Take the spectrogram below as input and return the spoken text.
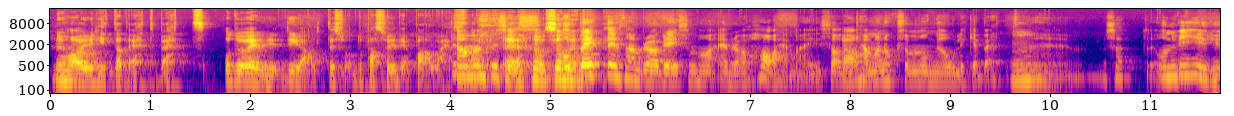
nu har jag ju hittat ett bett och då är det, ju- det är ju alltid så, då passar ju det på alla hästar. Ja men precis. Och bett är en sån här bra grej som är bra att ha hemma i sadeln. Ja. Mm. kan man också många olika bett. Eh, Så att, och vi hyr ju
